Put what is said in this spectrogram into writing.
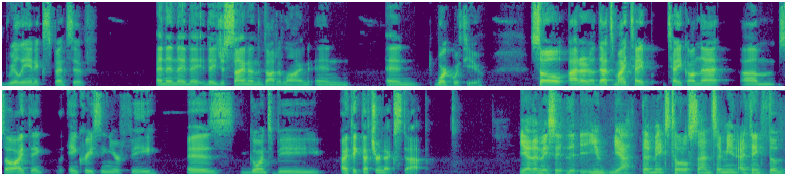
really inexpensive," and then they they, they just sign on the dotted line and and work with you. So I don't know. That's my take take on that. Um, so I think increasing your fee is going to be. I think that's your next step. Yeah, that makes it you yeah, that makes total sense. I mean, I think the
